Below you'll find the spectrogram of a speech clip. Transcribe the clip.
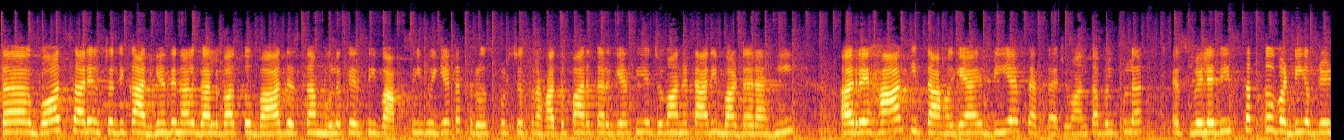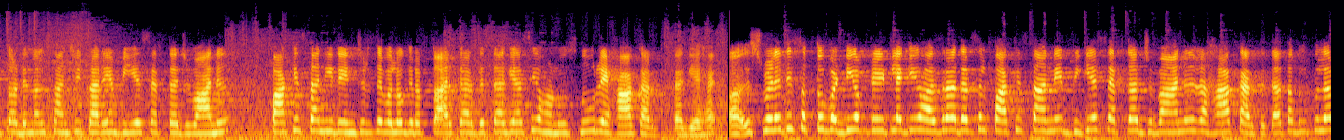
ਤਾਂ ਬਹੁਤ ਸਾਰੇ ਉੱਚ ਅਧਿਕਾਰੀਆਂ ਦੇ ਨਾਲ ਗੱਲਬਾਤ ਤੋਂ ਬਾਅਦ ਇਸ ਦਾ ਮੁਲਕ ਇਸ ਦੀ ਵਾਪਸੀ ਹੋਈ ਹੈ ਤਾਂ ਫਿਰੋਜ਼ਪੁਰ ਚ ਸਰਹੱਦ ਪਾਰ ਕਰ ਗਿਆ ਸੀ। ਇਹ ਜਵਾਨ ਅਟਾਰੀ ਬਾਰਡਰ ਰਾਹੀਂ ਰਿਹਾ ਕੀਤਾ ਹੋਇਆ ਹੈ ਬੀਐਸਐਫ ਦਾ ਜਵਾਨ। ਤਾਂ ਬਿਲਕੁਲ ਇਸ ਵੇਲੇ ਦੀ ਸਭ ਤੋਂ ਵੱਡੀ ਅਪਡੇਟ ਤੁਹਾਡੇ ਨਾਲ ਸਾਂਝੀ ਕਰ ਰਹੇ ਹਾਂ। ਬੀਐਸਐਫ ਦਾ ਜਵਾਨ ਪਾਕਿਸਤਾਨੀ ਰੇਂਜਰ ਦੇ ਵੱਲੋਂ ਗ੍ਰਿਫਤਾਰ ਕਰ ਦਿੱਤਾ ਗਿਆ ਸੀ, ਹੁਣ ਉਸ ਨੂੰ ਰਿਹਾ ਕਰ ਦਿੱਤਾ ਗਿਆ ਹੈ। ਇਸ ਵੇਲੇ ਦੀ ਸਭ ਤੋਂ ਵੱਡੀ ਅਪਡੇਟ ਲੱਗੀ ਹਾਜ਼ਰਾ, ਦਰਸਲ ਪਾਕਿਸਤਾਨ ਨੇ ਬੀਐਸਐਫ ਦਾ ਜਵਾਨ ਰਿਹਾ ਕਰ ਦਿੱਤਾ। ਤਾਂ ਬਿਲਕੁਲ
